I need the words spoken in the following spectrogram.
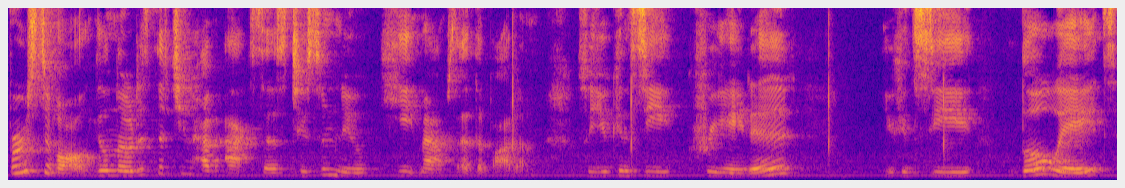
first of all, you'll notice that you have access to some new heat maps at the bottom. So you can see created, you can see low weight,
